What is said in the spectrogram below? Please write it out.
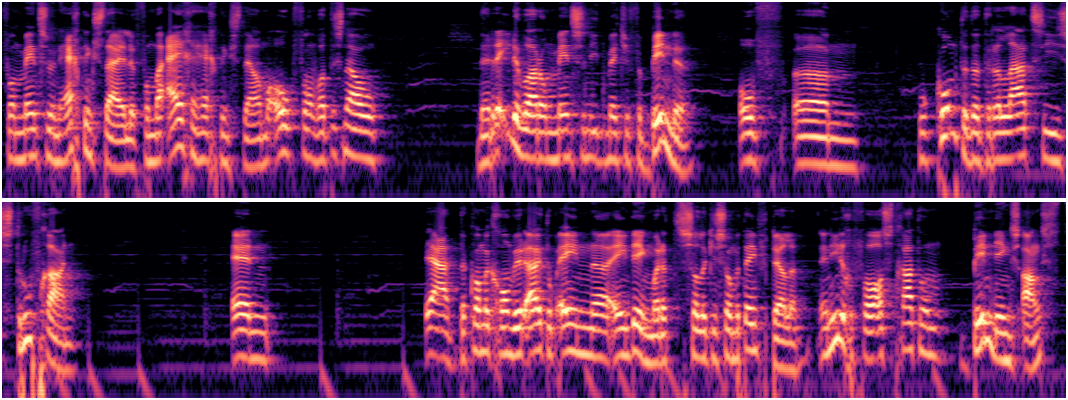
van mensen hun hechtingstijlen, van mijn eigen hechtingstijl, maar ook van wat is nou de reden waarom mensen niet met je verbinden? Of ehm, hoe komt het dat relaties stroef gaan? En ja, daar kwam ik gewoon weer uit op één, eh, één ding, maar dat zal ik je zo meteen vertellen. In ieder geval, als het gaat om bindingsangst.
